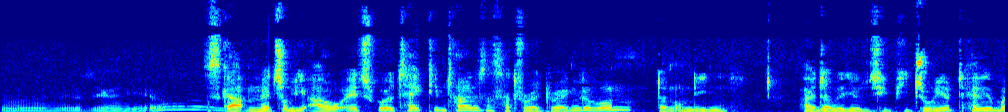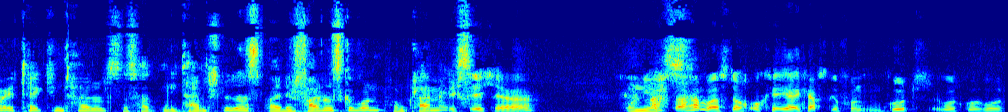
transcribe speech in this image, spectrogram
Wir sehen hier. Es gab ein Match um die ROH World Tag Team Titles, das hat Red Dragon gewonnen. Dann um die IWGP Junior Heavyweight Tag Team Titles. Das hatten die Timesplitters bei den Finals gewonnen vom Climax. Richtig, ja. Und jetzt, Ach, da haben wir es doch. Okay, ja, ich hab's gefunden. Gut, gut, gut, gut.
